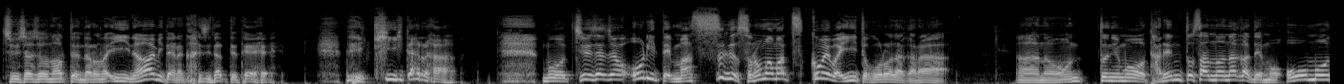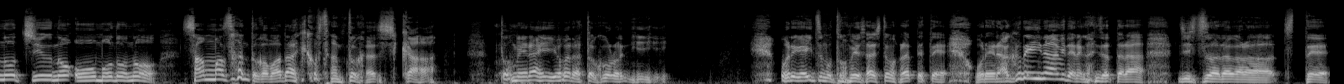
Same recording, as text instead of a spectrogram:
駐車場になってんだろうな、いいな、みたいな感じになってて、で、聞いたら、もう駐車場降りてまっすぐそのまま突っ込めばいいところだから、あの、本当にもうタレントさんの中でも大物中の大物のさんまさんとか和田アキ子さんとかしか 止めないようなところに俺がいつも止めさせてもらってて、俺楽でいいな、みたいな感じだったら、実はだから、つって、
